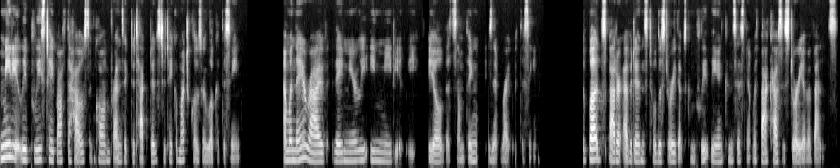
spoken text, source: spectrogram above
Immediately, police tape off the house and call in forensic detectives to take a much closer look at the scene and when they arrive, they nearly immediately feel that something isn't right with the scene. The blood spatter evidence told a story that was completely inconsistent with Backhouse's story of events.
